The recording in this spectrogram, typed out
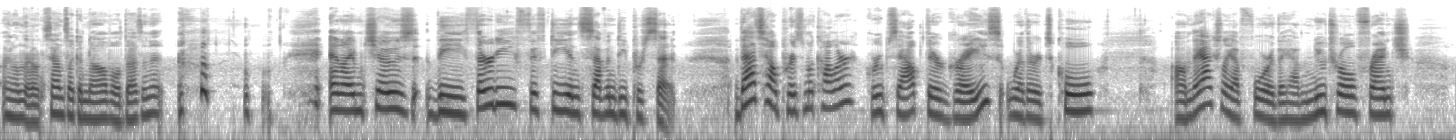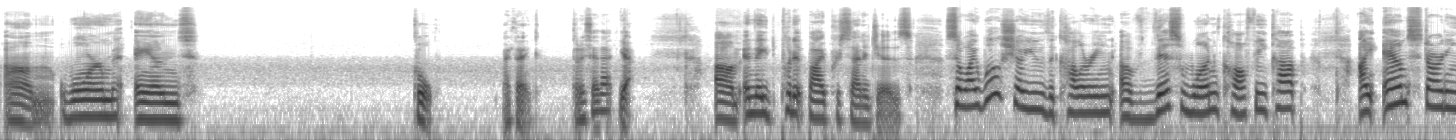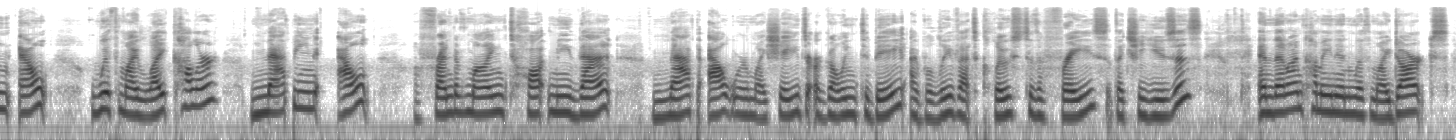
I don't know, it sounds like a novel, doesn't it? and I chose the 30, 50, and 70%. That's how Prismacolor groups out their grays, whether it's cool. Um, they actually have four. They have neutral, French, um, warm, and cool, I think. Did I say that? Yeah. Um, and they put it by percentages. So I will show you the coloring of this one coffee cup. I am starting out with my light color, mapping out a friend of mine taught me that. Map out where my shades are going to be. I believe that's close to the phrase that she uses. And then I'm coming in with my darks.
